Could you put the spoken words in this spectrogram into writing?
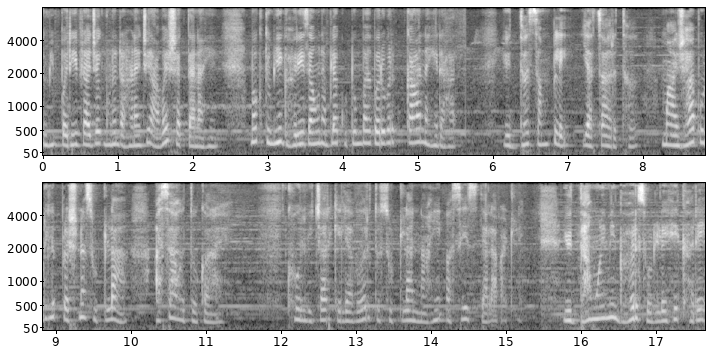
तुम्ही परिव्राजक म्हणून राहण्याची आवश्यकता नाही. मग तुम्ही घरी जाऊन आपल्या कुटुंबाबरोबर का नाही राहत? युद्ध संपले याचा अर्थ माझ्या पुढील प्रश्न सुटला असा होतो काय? खोल विचार केल्यावर तो सुटला नाही असेच त्याला वाटले. युद्धामुळे मी घर सोडले हे खरे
